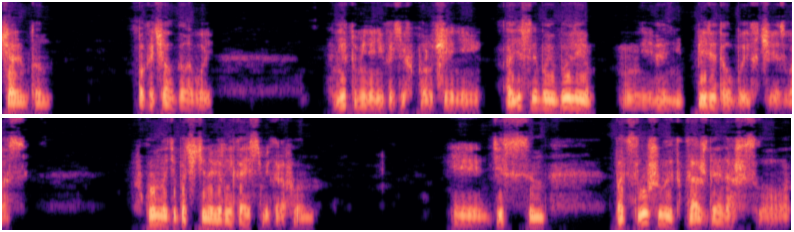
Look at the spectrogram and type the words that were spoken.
Чарльтон покачал головой. «Нет у меня никаких поручений, а если бы и были, я не передал бы их через вас. В комнате почти наверняка есть микрофон, и Диссон подслушивает каждое наше слово.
